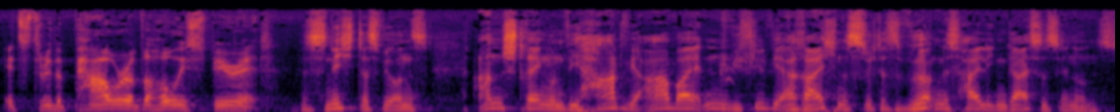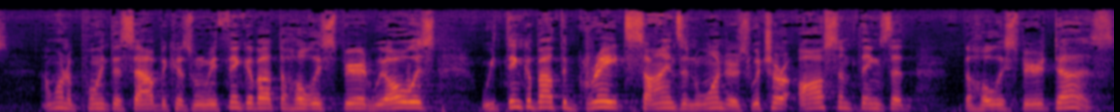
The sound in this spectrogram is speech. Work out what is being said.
it's through the power of the Holy Spirit. Es ist nicht, dass wir uns anstrengen und wie hart wir arbeiten, wie viel wir erreichen, es ist durch das Wirken des Heiligen Geistes in uns. I want to point this out because when we think about the Holy Spirit, we always we think about the great signs and wonders, which are awesome things that the Holy Spirit does.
